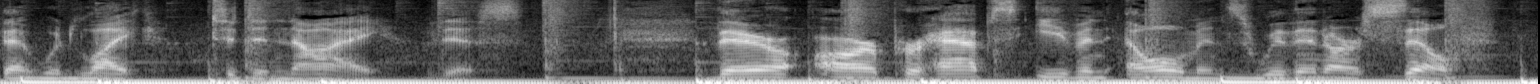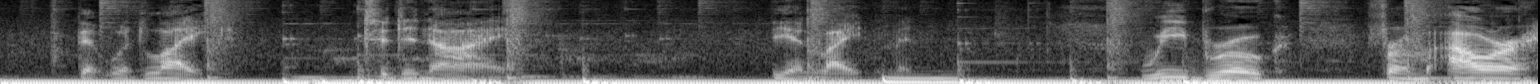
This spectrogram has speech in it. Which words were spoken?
that would like to deny this. There are perhaps even elements within ourself that would like to deny the Enlightenment. We broke from our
